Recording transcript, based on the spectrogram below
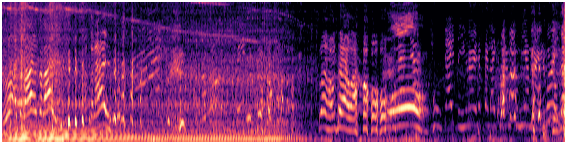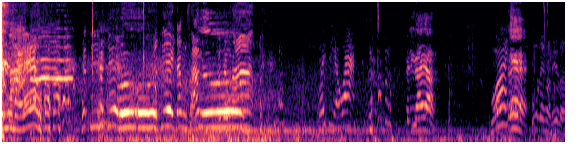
เอออันตรายอันตรายอันตรายเรื่องของแท้ว่ะโอ้โหถูกใจตีเลยนะเป็นไรกันบ้างเอาเมียใหม่นะเว้ยจบได้เงินใหม่แล้ว เฮ็ดดีเฮ็ดดีเฮ็ดดีจ้างหมูสังเร็วๆนะโอ้ยเสียวอะเป็นยังไงอะโอ้ยแม่พูดเลยขนาดนี้เหรอ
